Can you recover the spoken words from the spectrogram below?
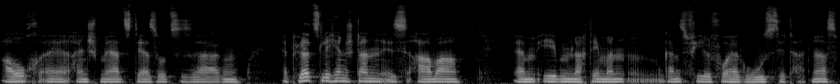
auch äh, ein Schmerz, der sozusagen äh, plötzlich entstanden ist, aber ähm, eben nachdem man äh, ganz viel vorher gehustet hat. Ne? Das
